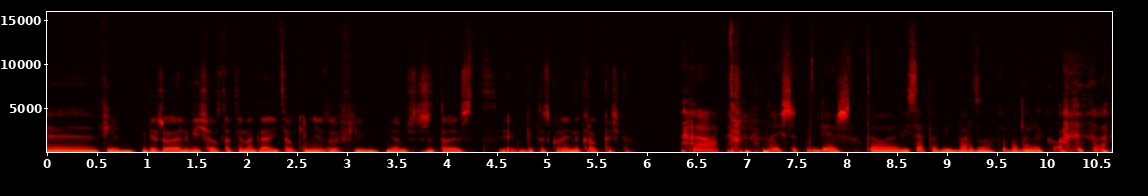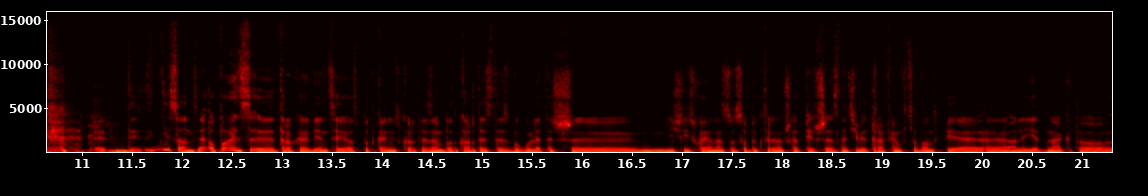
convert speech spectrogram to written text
e, film. Wiesz, o Elvisie ostatnio nagrali całkiem niezły film. Ja myślę, że to jest jakby, to jest kolejny krok, Kaśka. No jeszcze, wiesz, to Elvisa to mi bardzo chyba daleko. E, d- Nie sądzę. Opowiedz y, trochę więcej o spotkaniu z Cortezem, bo Cortez to jest w ogóle też, y, jeśli słuchają nas osoby, które na przykład pierwszy raz na ciebie trafią, w co wątpię, y, ale jednak to,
